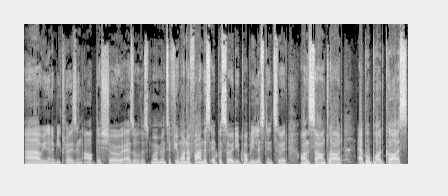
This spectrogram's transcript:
Uh, we're going to be closing out the show as of this moment. If you want to find this episode, you're probably listening to it on SoundCloud, Apple Podcasts,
